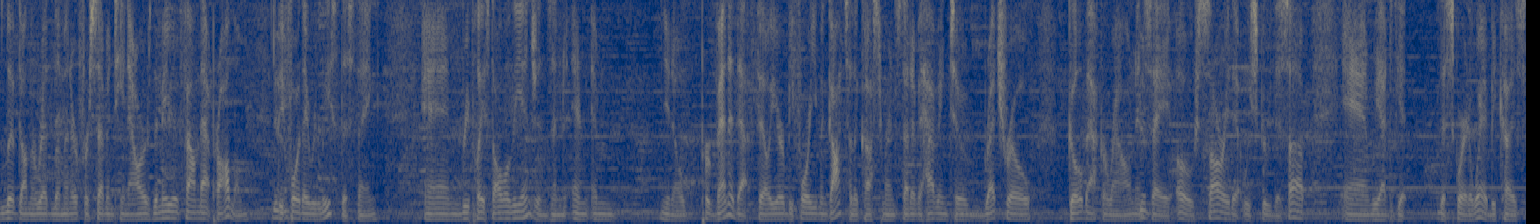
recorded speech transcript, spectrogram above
lived on the red limiter for 17 hours, they maybe have found that problem Yeah. before they released this thing and replaced all of the engines and, and, and you know prevented that failure before it even got to the customer instead of having to retro go back around and Yep. say oh sorry that we screwed this up and we had to get this squared away because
